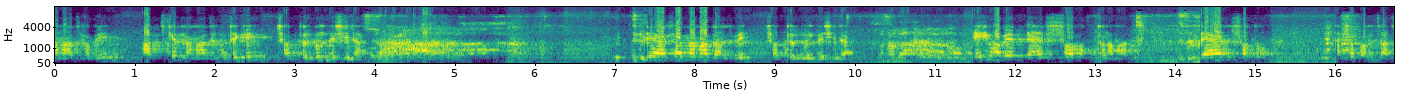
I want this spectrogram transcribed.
নামাজ হবে। আজকের নামাজের থেকে সত্তর গুণ বেশি দাম যে আসার নামাজ আসবে, সত্তর গুণ বেশি এইভাবে দেড়শো অক্ত নামাজ দেড় শত একশো পঞ্চাশ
